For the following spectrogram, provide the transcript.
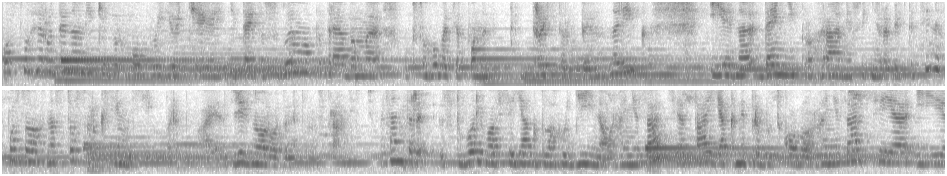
послуги родинам, які виховують е, дітей з особливими потребами, обслуговується понад 300 родин на рік. І на денній програмі освітньо-реабілітаційних послугах на 147 осіб. З різного роду неповносправністю. Центр створювався як благодійна організація та як неприбуткова організація, і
